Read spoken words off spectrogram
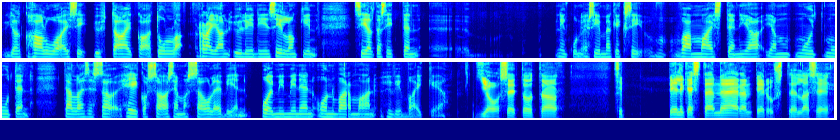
joka haluaisi yhtä aikaa tulla rajan yli, niin silloinkin sieltä sitten niin kuin esimerkiksi vammaisten ja, ja muuten tällaisessa heikossa asemassa olevien poimiminen on varmaan hyvin vaikeaa. Joo, se, tota, se pelkästään määrän perusteella se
